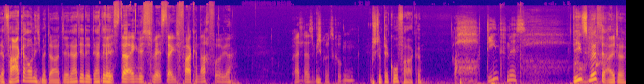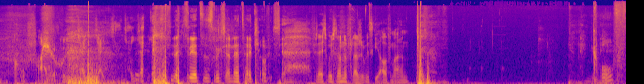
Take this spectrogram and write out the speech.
Der Farke auch nicht mehr da. Der, der hat ja, der, der hat ja Wer der, ist da eigentlich, wer ist da eigentlich Farke Nachfolger? Warte, lass mich kurz gucken. bestimmt der Co-Farke. Oh, Dean Smith. Dean Smith, der Alte. Co-Vater. Ja, ja, ja, ja, ja. Jetzt ist es wirklich an der Zeit, glaube ich. Vielleicht muss ich noch eine Flasche Whisky aufmachen. Kof.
